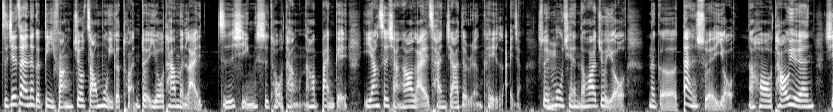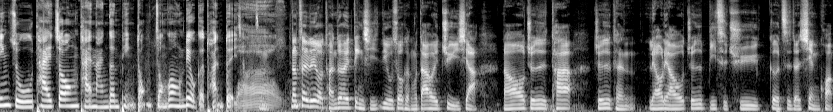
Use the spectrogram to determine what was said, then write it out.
直接在那个地方就招募一个团队，由他们来执行石头汤，然后办给一样是想要来参加的人可以来这样。所以目前的话，就有那个淡水有。”然后桃园、新竹、台中、台南跟屏东，总共六个团队。哇哦！那这六个团队会定期，例如说可能大家会聚一下，然后就是他就是可能聊聊，就是彼此区域各自的现况。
